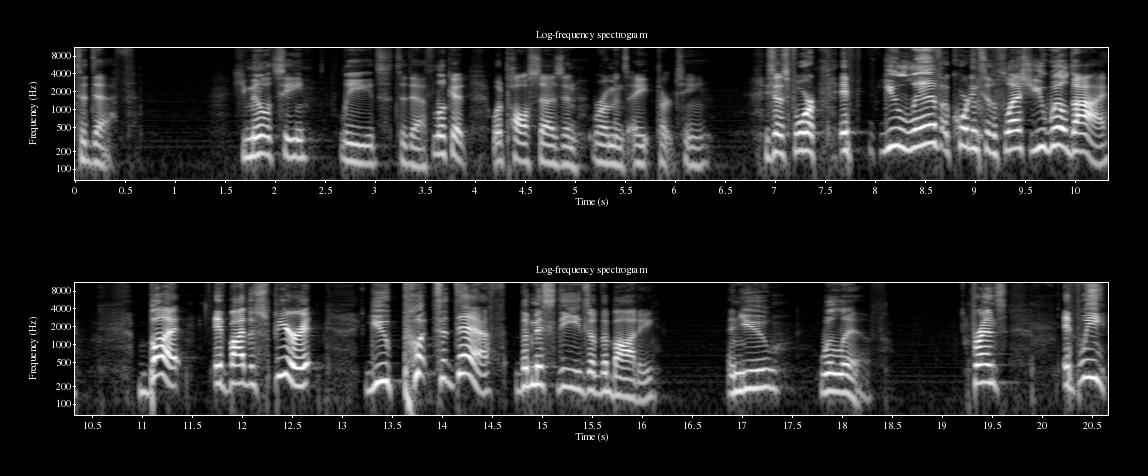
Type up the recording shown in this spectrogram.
to death. Humility leads to death. Look at what Paul says in Romans 8 13. He says, For if you live according to the flesh, you will die. But if by the Spirit you put to death the misdeeds of the body, and you will live. Friends, if we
